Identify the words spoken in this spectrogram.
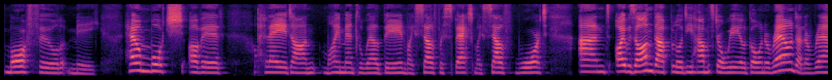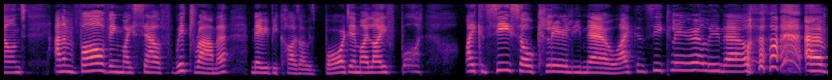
more fool me. How much of it played on my mental well being, my self respect, my self worth. And I was on that bloody hamster wheel going around and around and involving myself with drama, maybe because I was bored in my life, but I can see so clearly now. I can see clearly now. um,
